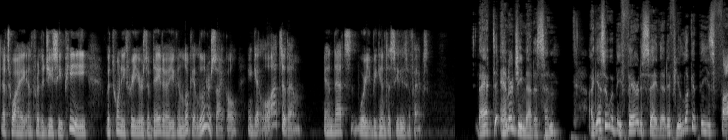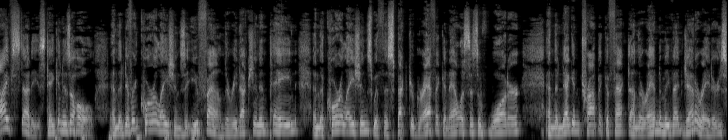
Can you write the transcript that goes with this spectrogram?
That's why uh, for the GCP, with 23 years of data, you can look at lunar cycle and get lots of them. And that's where you begin to see these effects. Back to energy medicine. I guess it would be fair to say that if you look at these five studies taken as a whole and the different correlations that you found, the reduction in pain and the correlations with the spectrographic analysis of water and the negentropic effect on the random event generators,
